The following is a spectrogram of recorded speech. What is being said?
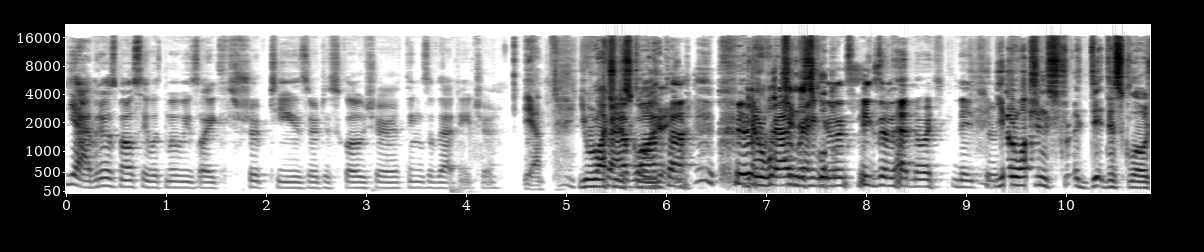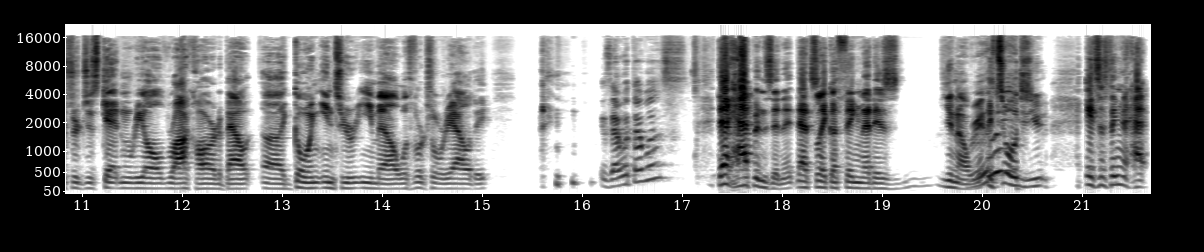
Yeah, but it was mostly with movies like Striptease or Disclosure, things of that nature. Yeah, you were watching Crab Disclosure. Wonton, You're watching Disclo- Rangoons, things of that nature. You were watching Str- D- Disclosure, just getting real rock hard about uh, going into your email with virtual reality. Is that what that was? That happens in it. That's like a thing that is, you know, it's always you. It's a thing that ha-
